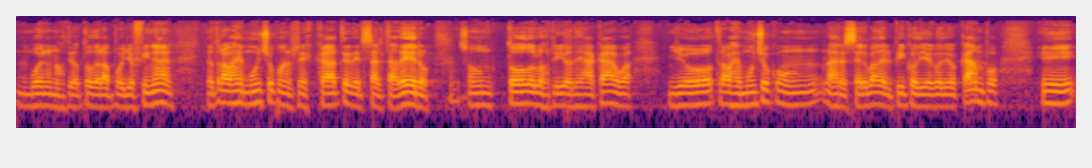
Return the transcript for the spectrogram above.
bueno, nos dio todo el apoyo final. Yo trabajé mucho con el rescate del Saltadero, son todos los ríos de Jacagua. Yo trabajé mucho con la reserva del Pico Diego de Ocampo. Eh,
